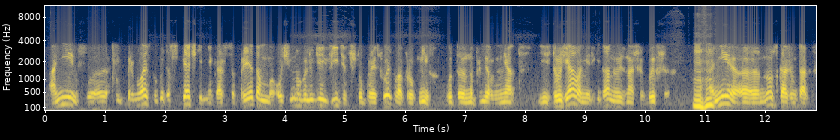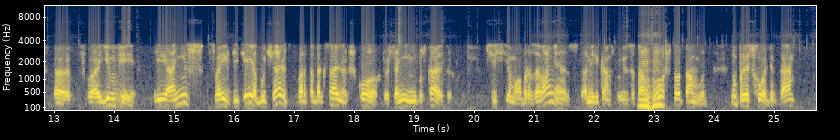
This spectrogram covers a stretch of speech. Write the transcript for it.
они в, э, пребывают в какой-то спячке, мне кажется. При этом очень много людей видят, что происходит вокруг них. Вот, э, например, у меня есть друзья в Америке, да, ну, из наших бывших. Мгм. Они, э, ну, скажем так, евреи. И они своих детей обучают в ортодоксальных школах. То есть они не пускают их в систему образования американскую из-за Мгм. того, что там вот, ну, происходит, да.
